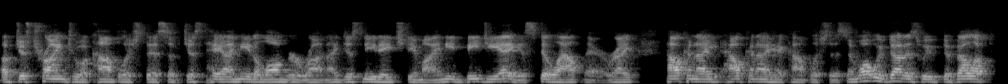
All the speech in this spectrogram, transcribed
of just trying to accomplish this of just, hey, I need a longer run. I just need HDMI. I need VGA is still out there, right? How can I, how can I accomplish this? And what we've done is we've developed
